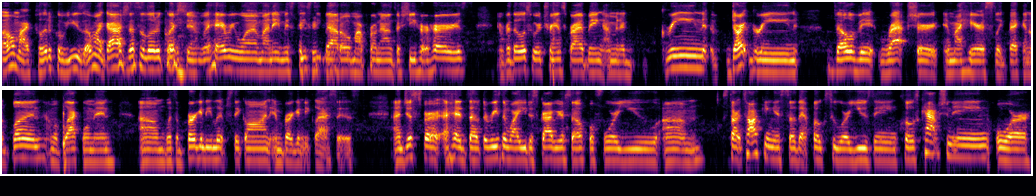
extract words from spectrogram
Oh, my political views. Oh my gosh, that's a loaded question. but hey, everyone, my name is Cece Battle. My pronouns are she, her, hers. And for those who are transcribing, I'm in a green, dark green velvet wrap shirt, and my hair is slicked back in a bun. I'm a black woman um, with a burgundy lipstick on and burgundy glasses. And just for a heads up, the reason why you describe yourself before you um, start talking is so that folks who are using closed captioning or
